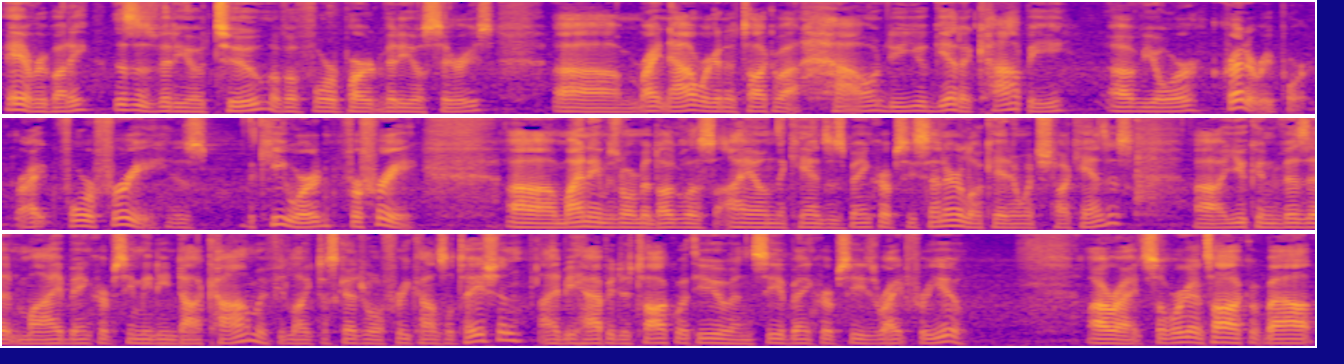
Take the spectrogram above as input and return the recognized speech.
Hey everybody, this is video two of a four-part video series. Um, right now we're going to talk about how do you get a copy of your credit report, right? For free is the keyword for free. Uh, my name is Norman Douglas. I own the Kansas Bankruptcy Center located in Wichita, Kansas. Uh, you can visit mybankruptcymeeting.com if you'd like to schedule a free consultation. I'd be happy to talk with you and see if bankruptcy is right for you. All right, so we're going to talk about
